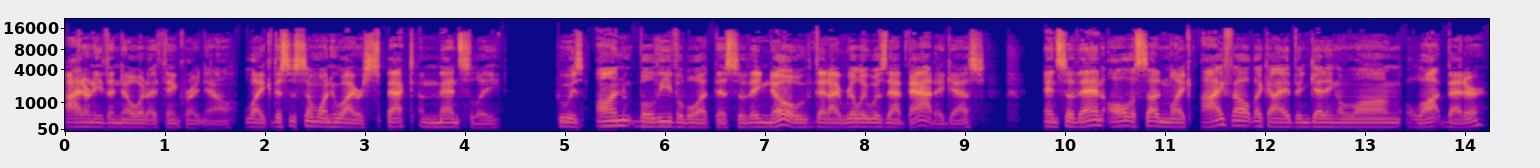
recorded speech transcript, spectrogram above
I don't even know what I think right now. Like, this is someone who I respect immensely, who is unbelievable at this. So they know that I really was that bad, I guess. And so then all of a sudden, like, I felt like I had been getting along a lot better.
